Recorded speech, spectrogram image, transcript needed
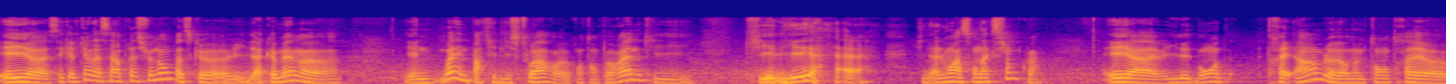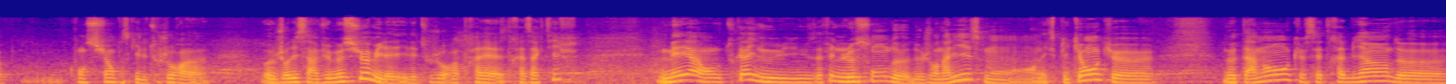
Et c'est quelqu'un d'assez impressionnant parce qu'il a quand même il y a une, partie de l'histoire contemporaine qui, est liée finalement à son action. Et euh, il est bon, très humble, en même temps très euh, conscient, parce qu'il est toujours... Euh, aujourd'hui c'est un vieux monsieur, mais il est, toujours très, très actif. Mais en tout cas, il nous, a fait une leçon de, journalisme en, expliquant que, notamment, que c'est très bien de,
